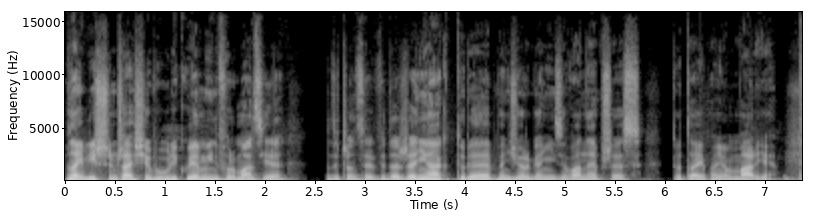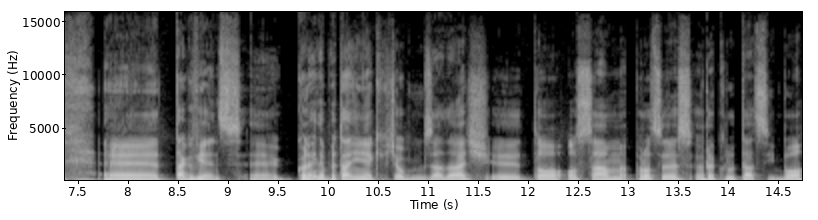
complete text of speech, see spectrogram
w najbliższym czasie publikujemy informacje dotyczące wydarzenia, które będzie organizowane przez tutaj panią Marię. E, tak więc, e, kolejne pytanie, jakie chciałbym zadać, e, to o sam proces rekrutacji, bo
